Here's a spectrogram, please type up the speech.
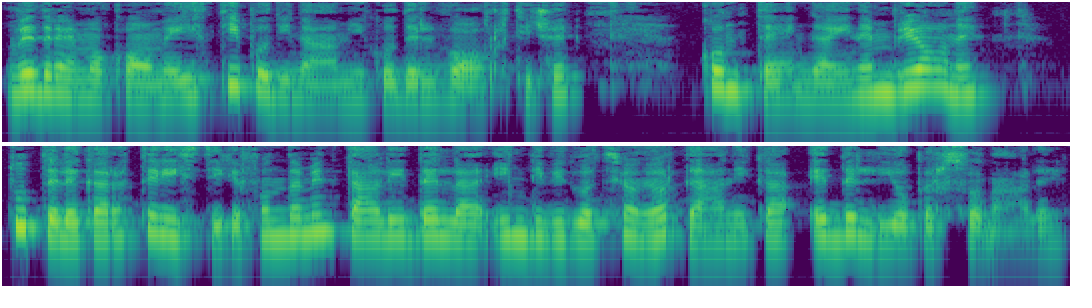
Vedremo come il tipo dinamico del vortice contenga in embrione tutte le caratteristiche fondamentali della individuazione organica e dell'io personale.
